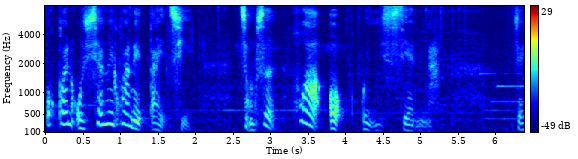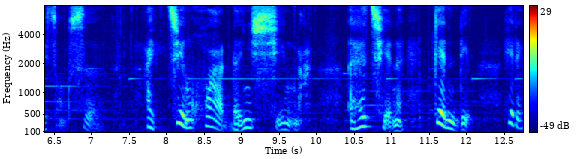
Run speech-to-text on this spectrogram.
不管有虾米款的代志，总是化恶为善呐。这种是爱净化人心呐，而且呢，建立迄个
